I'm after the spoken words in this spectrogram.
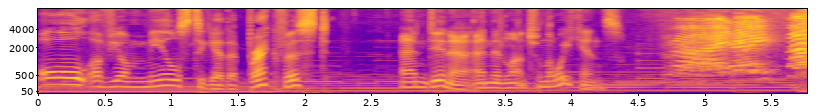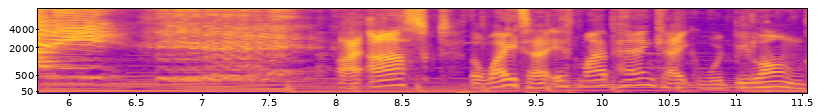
all of your meals together breakfast and dinner, and then lunch on the weekends. Friday funny. I asked the waiter if my pancake would be long.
